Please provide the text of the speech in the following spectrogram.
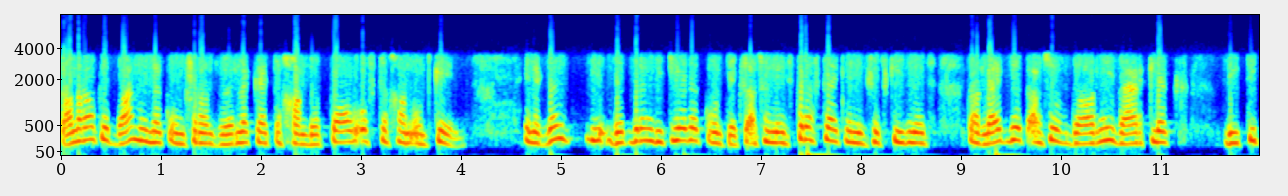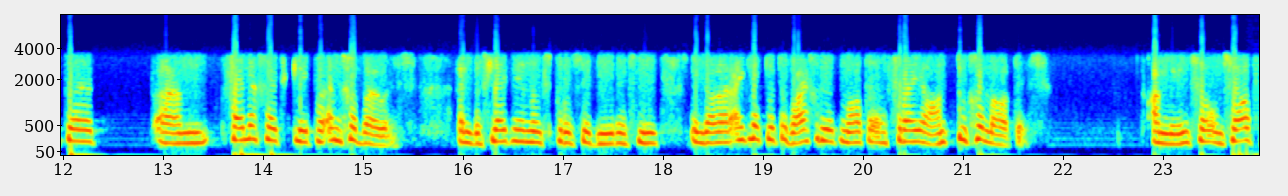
dan raak dit baie moeilik om verantwoordelikheid te gaan bepaal of te gaan ontken. En ek dink dit bring die tweede konteks. As jy mens terugkyk in die geskiedenis, dan lyk dit asof daar nie werklik die tipe ehm um, veiligheidskleppe ingebou is in besluitnemingsprosedures nie en dat daar eintlik tot 'n baie groot mate 'n vrye hand toegelaat is aan mense om self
